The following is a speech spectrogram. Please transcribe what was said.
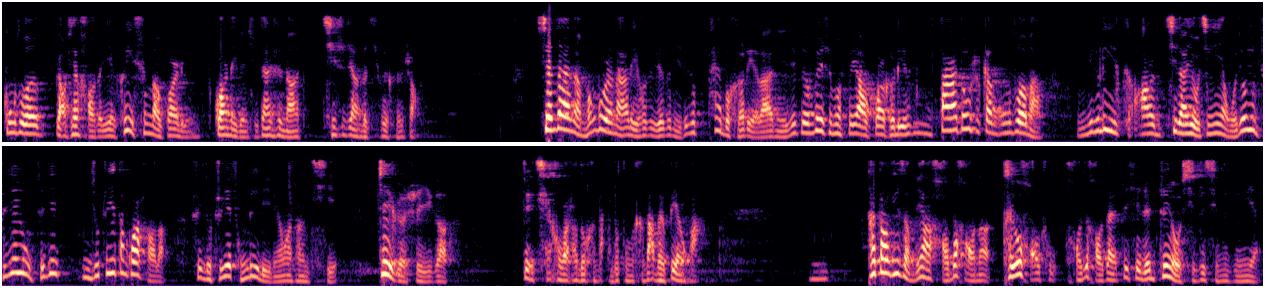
工作表现好的也可以升到官里官那边去，但是呢，其实这样的机会很少。现在呢，蒙古人来了以后就觉得你这个太不合理了，你这个为什么非要官和吏？大家都是干工作嘛，你这个吏啊，既然有经验，我就用直接用直接你就直接当官好了，所以就直接从吏里面往上提。这个是一个这前后往上都很大不同，很大的变化。嗯，他到底怎么样，好不好呢？他有好处，好就好在这些人真有实质行政经验，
